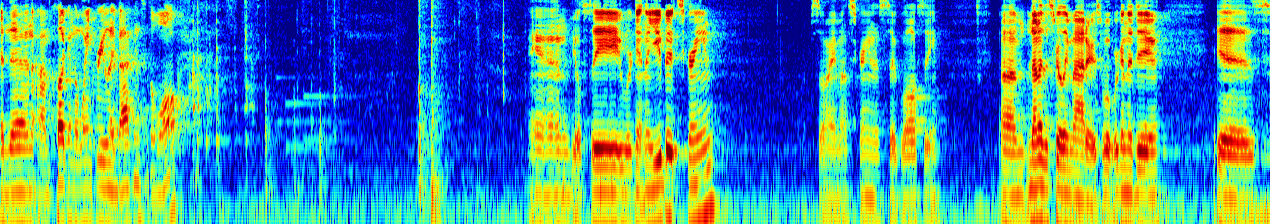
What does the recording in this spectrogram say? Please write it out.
and then I'm plugging the Wink Relay back into the wall. And you'll see we're getting a U-boot screen. Sorry, my screen is so glossy. Um, none of this really matters. What we're gonna do is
